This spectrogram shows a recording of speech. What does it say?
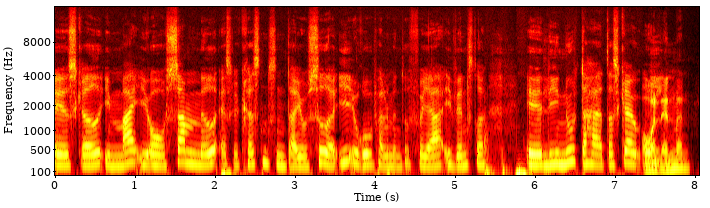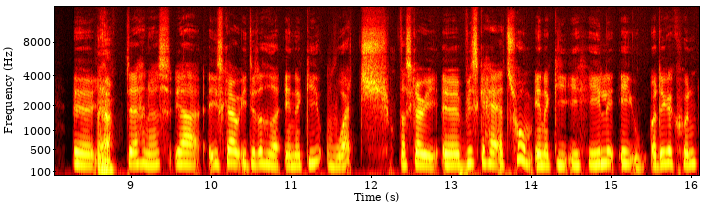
øh, skrevet i maj i år sammen med Asger Christensen, der jo sidder i Europaparlamentet for jer i Venstre øh, lige nu. Der, har, der skrev... Over en landmand? Øh, ja, ja, det er han også. Jeg, I skrev i det, der hedder Energi Watch, der skrev I, øh, vi skal have atomenergi i hele EU, og det kan kun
